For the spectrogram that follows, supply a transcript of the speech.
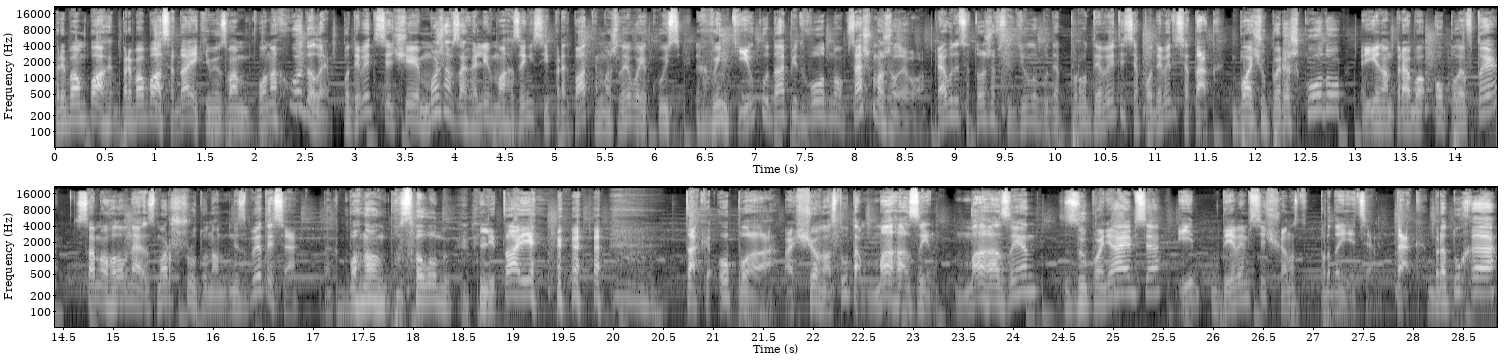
прибамба... прибабаси, да, які ми з вами понаходили. Подивитися, чи можна взагалі в магазині свій придбати, можливо, якусь гвинтівку, да, підводну. Все ж можливо. Треба буде це теж все діло буде продивитися, подивитися. Так, бачу перешкоду, її нам треба опливти. Саме головне з маршруту нам не збитися. Так, банан по салону літає. Так, опа. А що в нас тут? Магазин. Магазин. Зупиняємося і дивимося, що у нас тут продається. Так, братуха.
